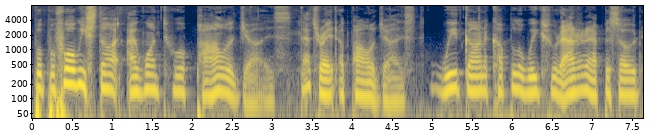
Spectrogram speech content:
But before we start, I want to apologize. That's right, apologize. We've gone a couple of weeks without an episode,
